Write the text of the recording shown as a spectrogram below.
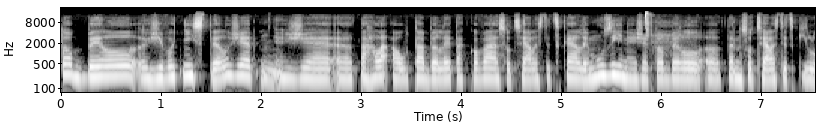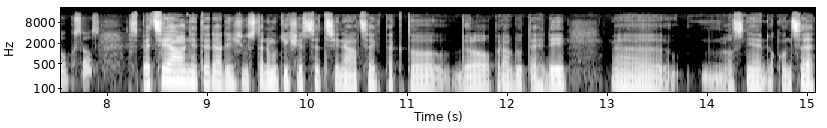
to byl životní styl, že, že eh, tahle auta byly takové socialistické limuzíny, že to byl eh, ten socialistický luxus? Speciálně teda, když zůstaneme u těch 613, tak to bylo opravdu tehdy eh, vlastně dokonce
